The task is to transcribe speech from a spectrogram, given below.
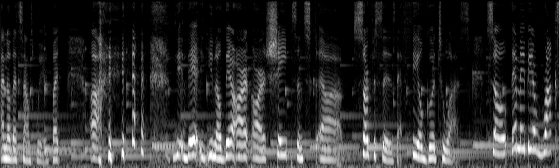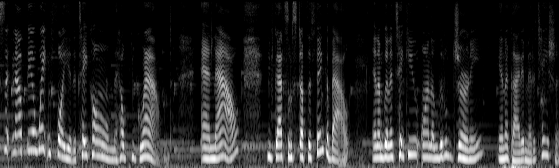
I know that sounds weird, but uh, there, you know, there are, are shapes and uh, surfaces that feel good to us. So there may be a rock sitting out there waiting for you to take home to help you ground. And now you've got some stuff to think about, and I'm going to take you on a little journey in a guided meditation.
